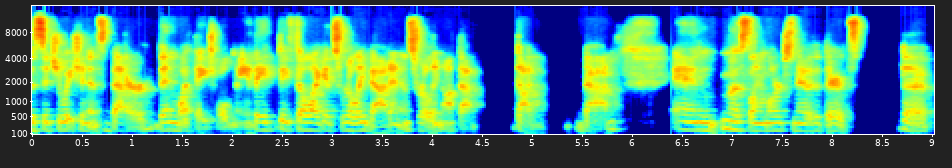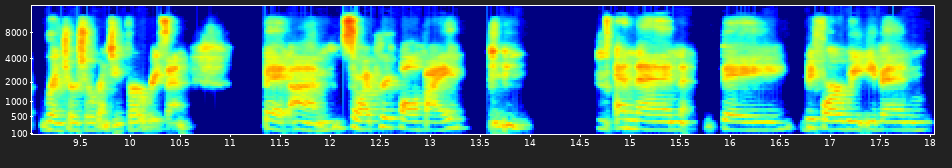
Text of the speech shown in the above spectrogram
the situation is better than what they told me. They they feel like it's really bad, and it's really not that that bad. And most landlords know that there's the renters are renting for a reason. But um, so I pre-qualify. and then they, before we even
